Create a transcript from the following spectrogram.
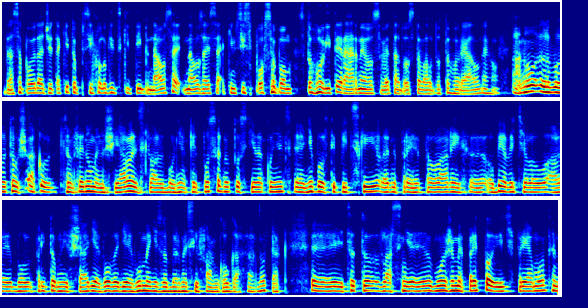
Dá sa povedať, že takýto psychologický typ naozaj, naozaj sa akýmsi spôsobom z toho literárneho sveta dostával do toho reálneho? Áno, lebo to už ako ten fenomén šialenstva alebo nejakej posadnutosti nakoniec e, nebol typický len pre polárnych e, objaviteľov, ale bol prítomný všade, vo vede, v umení, zoberme si Van Gogha. No tak e, toto vlastne môžeme prepojiť priamo ten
